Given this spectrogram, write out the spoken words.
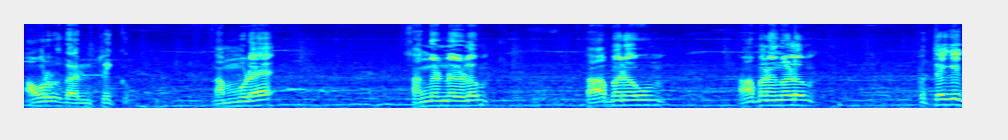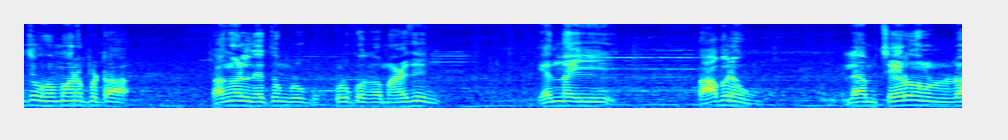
അവർ ഇത് അനുഷ്ഠിക്കും നമ്മുടെ സംഘടനകളും സ്ഥാപനവും സ്ഥാപനങ്ങളും പ്രത്യേകിച്ച് ബഹുമാനപ്പെട്ട തങ്ങൾ നേതൃത്വം കൊടു- കൊടുക്കുന്ന മഴദീൻ എന്ന ഈ സ്ഥാപനവും എല്ലാം ചേർന്നുകൊണ്ടുള്ള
